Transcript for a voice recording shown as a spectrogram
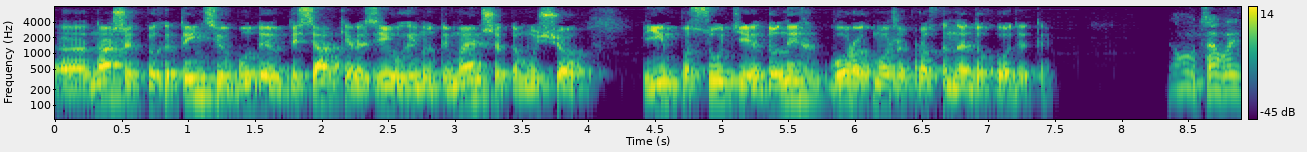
е, наших пехотинців буде в десятки разів гинути менше, тому що їм по суті до них ворог може просто не доходити. Ну, це ви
